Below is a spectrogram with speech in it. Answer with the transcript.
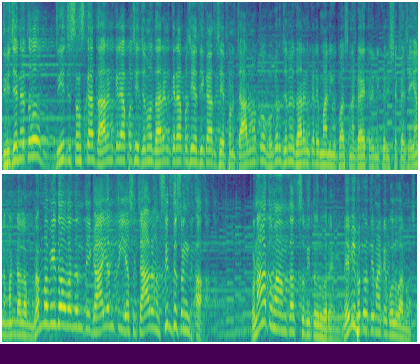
દ્વિજને તો દ્વિજ સંસ્કાર ધારણ કર્યા પછી, જનો ધારણ કર્યા પછી અધિકાર છે, પણ ચારણો તો વગર જનો ધારણ કરે માની ઉપાસના ગાયત્રીની કરી શકે છે. યન મંડલમ બ્રહ્મ વિદો ગાયંતી યસ ચારણ સિદ્ધ સંઘા. પુનાતુ મામ તત્સ વિતુર વરેણ્યમ એવી ભગવતી માટે બોલવાનું છે.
